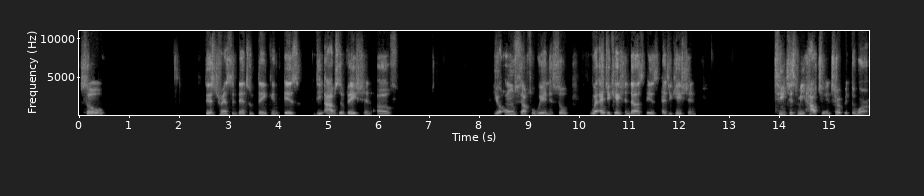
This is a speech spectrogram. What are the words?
So, this transcendental thinking is the observation of your own self awareness. So, what education does is education teaches me how to interpret the world.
